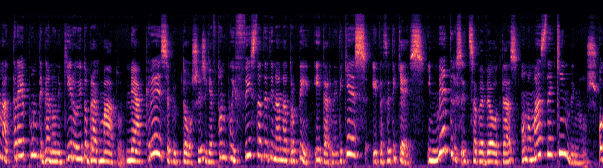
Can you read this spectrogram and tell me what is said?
ανατρέπουν την κανονική ροή των πραγμάτων, με ακραίες επιπτώσεις για αυτόν που υφίσταται την ανατροπή, είτε αρνητικές είτε θετικές. Η μέτρηση της αβεβαιότητας ονομάζεται κίνδυνος. Ο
